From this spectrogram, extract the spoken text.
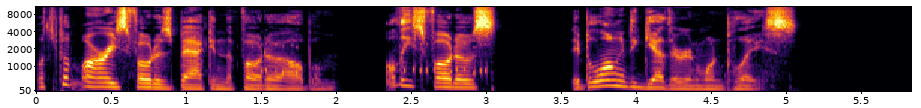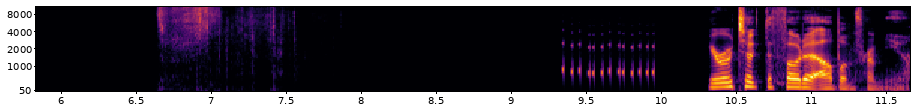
Let's put Mari's photos back in the photo album. All these photos, they belong together in one place. Hero took the photo album from you.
